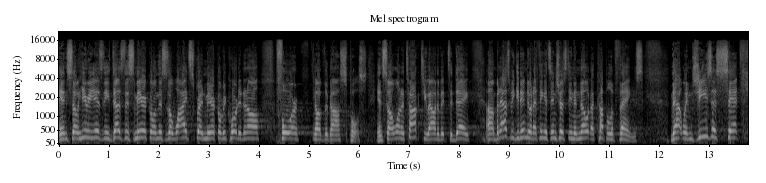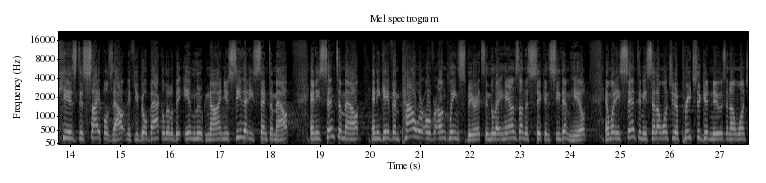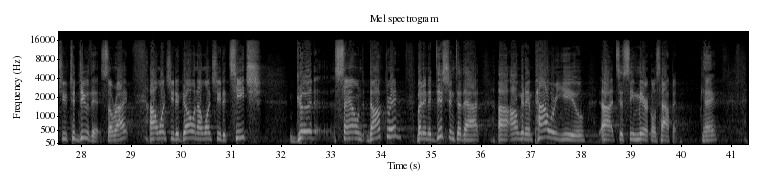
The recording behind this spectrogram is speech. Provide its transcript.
And so here he is, and he does this miracle, and this is a widespread miracle recorded in all four of the Gospels. And so I want to talk to you out of it today. Um, but as we get into it, I think it's interesting to note a couple of things that when Jesus sent his disciples out, and if you go back a little bit in Luke 9, you see that he sent them out, and he sent them out, and he gave them power over unclean spirits and to lay hands on the sick and see them healed. And when he sent them, he said, I want you to preach the good news, and I want you to do this, all right? I want you to go, and I want you to teach good, sound doctrine, but in addition to that, uh, I'm going to empower you uh, to see miracles happen, okay?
